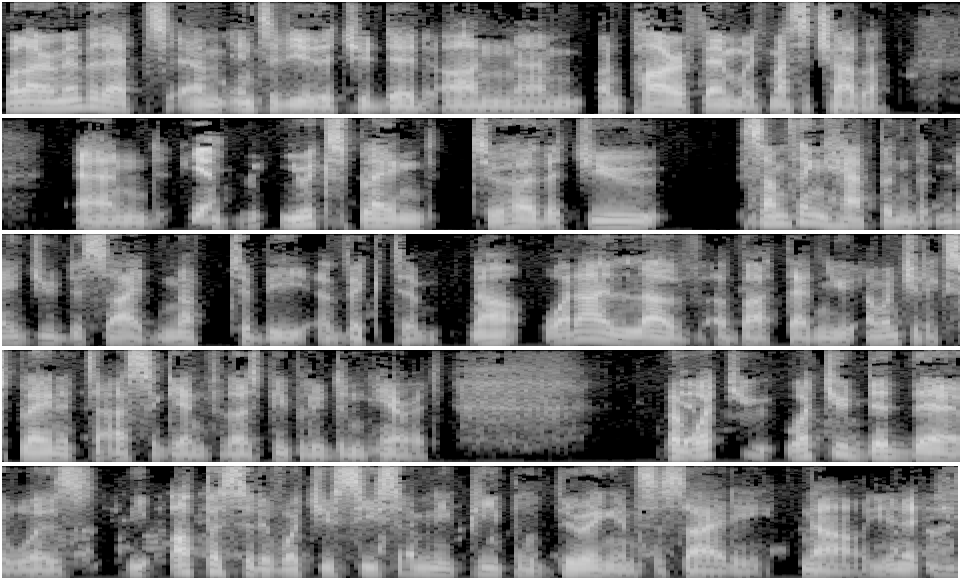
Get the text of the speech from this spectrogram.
Well, I remember that um, interview that you did on um, on Power FM with Masechaba, and yeah. you explained to her that you something happened that made you decide not to be a victim. Now, what I love about that, and you, I want you to explain it to us again for those people who didn't hear it. But yeah. what you what you did there was the opposite of what you see so many people doing in society now. You know, you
